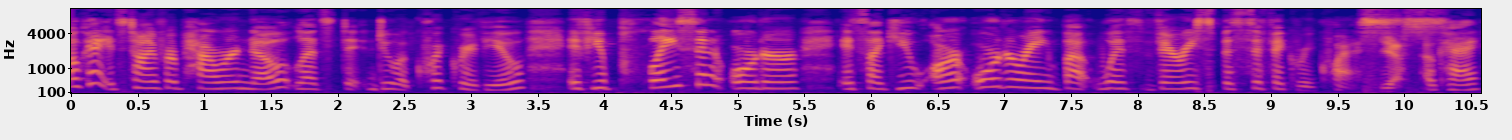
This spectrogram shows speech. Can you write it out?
Okay, it's time for Power Note. Let's d- do a quick review. If you place an order, it's like you are ordering, but with very specific requests. Yes. Okay.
